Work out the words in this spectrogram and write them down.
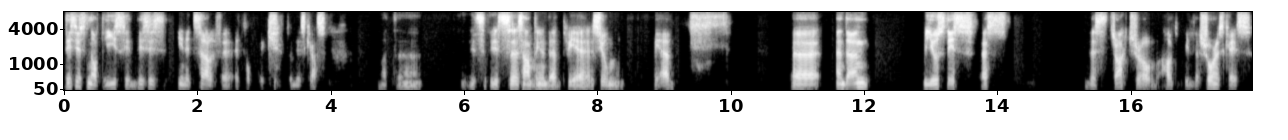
this is not easy. This is in itself a, a topic to discuss. But uh, it's it's uh, something that we assume we have. Uh, and then we use this as the structure of how to build the assurance case.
